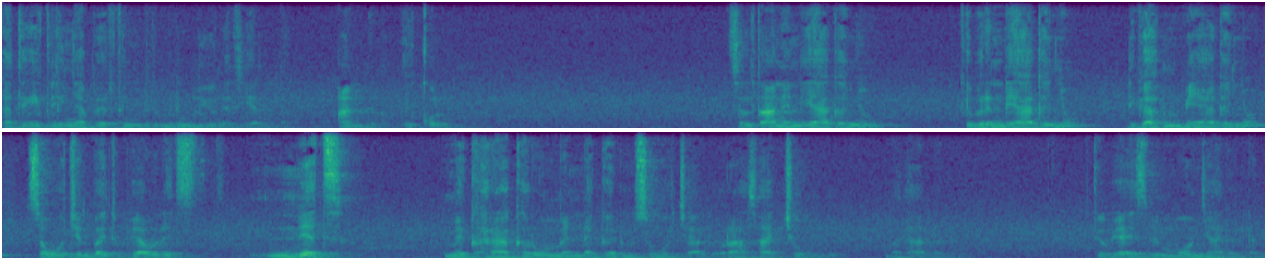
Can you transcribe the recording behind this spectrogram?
ከትክክለኛ ብሔርተኝነት ምንም ልዩነት የለም። አንድ ነው፣ እኩል ስልጣን እንዲያገኙ ክብር እንዲያገኙ ድጋፍ የሚያገኙ ሰዎችን በኢትዮጵያ መከራከሩ የምነገዱ ሰዎች አሉ። ራሳቸው መታለሉ ኢትዮጵያ ሕዝብ ሞኝ አይደለም፣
